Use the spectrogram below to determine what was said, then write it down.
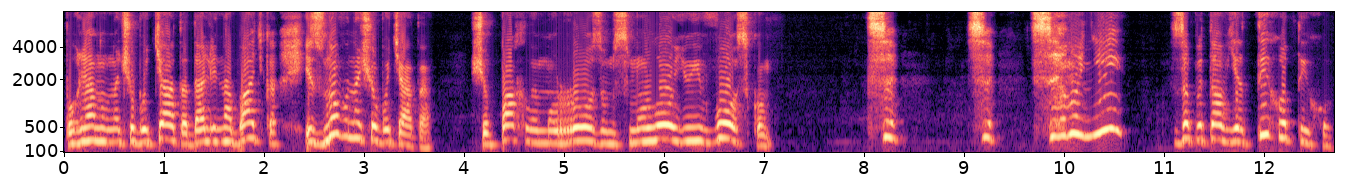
поглянув на чоботята, далі на батька і знову на чоботята, що пахли морозом, смолою і воском. Це, це, це мені? запитав я тихо-тихо.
